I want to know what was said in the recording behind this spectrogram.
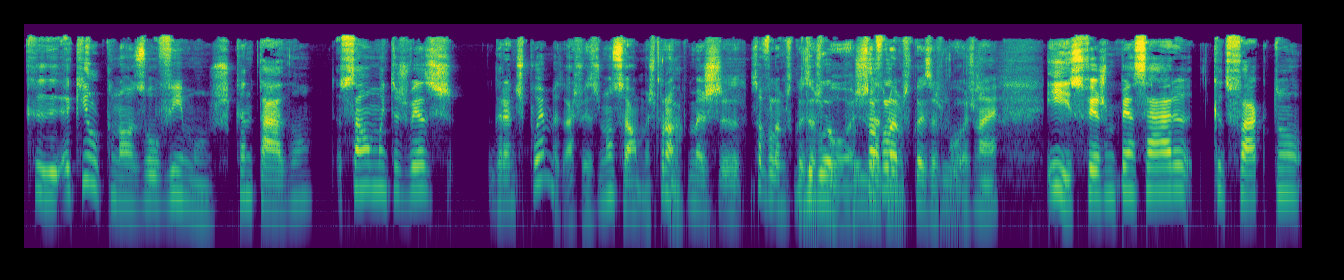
que aquilo que nós ouvimos cantado são muitas vezes grandes poemas, às vezes não são, mas pronto, ah. mas uh, só falamos de coisas de boa, boas, exatamente. só falamos de coisas boas, não é? E isso fez-me pensar que de facto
